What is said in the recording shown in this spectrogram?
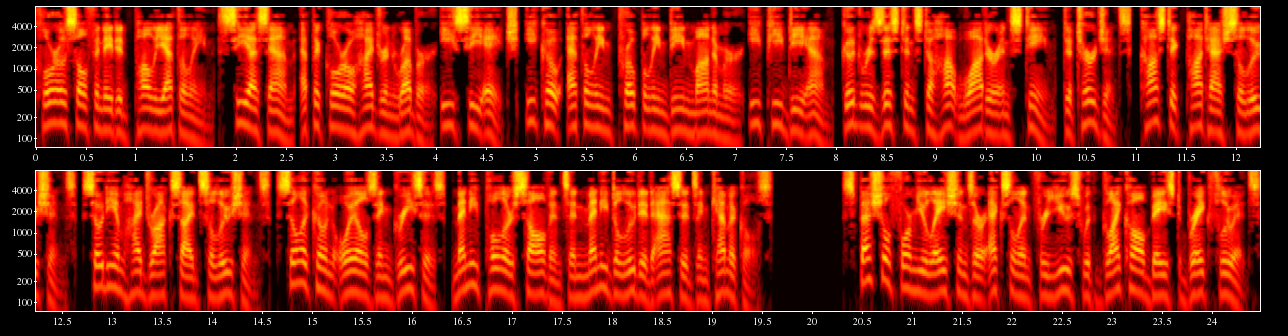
chlorosulfonated polyethylene (CSM), epichlorohydrin rubber (ECH), eco ethylene propylene monomer (EPDM), good resistance to hot water and steam, detergents, caustic potash solutions, sodium hydroxide solutions, silicone oils and greases, many polar solvents and many diluted acids and chemicals. Special formulations are excellent for use with glycol-based brake fluids.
